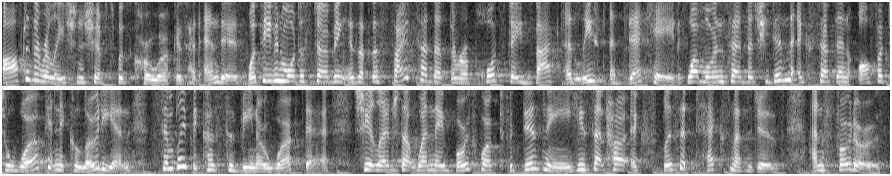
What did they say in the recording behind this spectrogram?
after the relationships with co-workers had ended. What's even more disturbing is that the site said that the reports date back at least a decade. One woman said that she didn't accept an offer to work at Nickelodeon simply because Savino worked there. She alleged that when they both worked for Disney, he sent her explicit text messages and photos,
